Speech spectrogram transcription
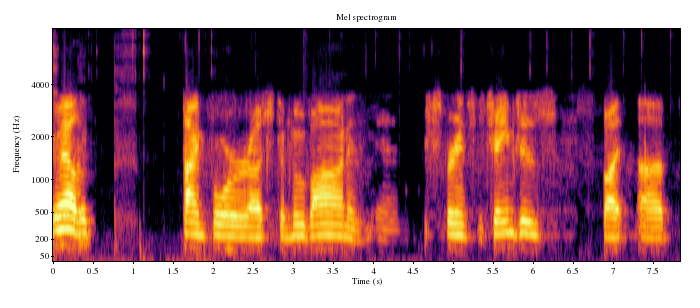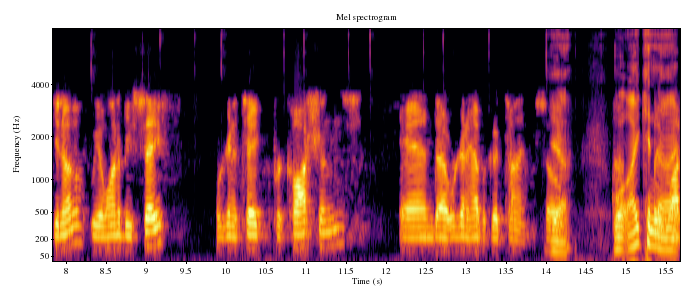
well, it's time for us to move on and, and experience the changes. But, uh, you know, we want to be safe. We're going to take precautions and uh, we're going to have a good time. So, Yeah. Well, I can. Uh,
